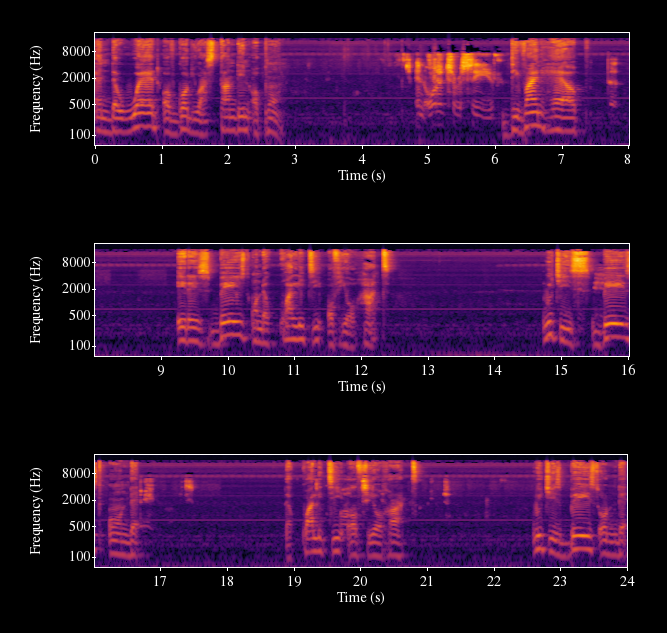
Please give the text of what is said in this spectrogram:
and the word of God you are standing upon. In order to receive Divine help, it is based on the quality of your heart, which is based on the the quality of your heart, which is based on the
